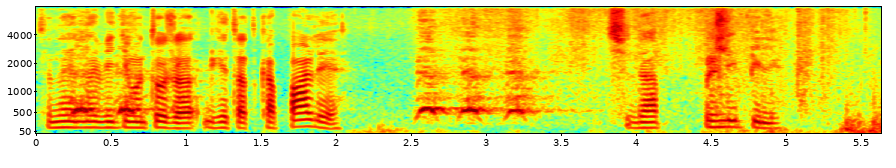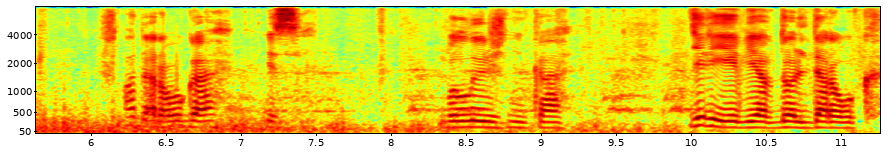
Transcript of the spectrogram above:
Это, наверное, видимо, тоже где-то откопали. Сюда прилепили шла дорога из булыжника, деревья вдоль дорог.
